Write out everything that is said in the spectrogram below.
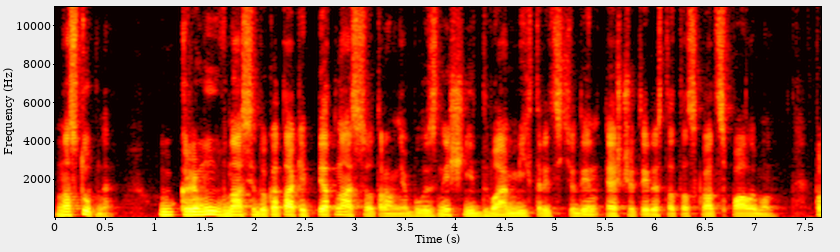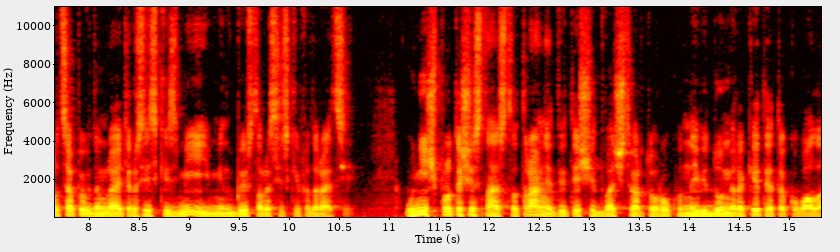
Наступне. У Криму внаслідок атаки 15 травня були знищені два Міг-31 С-400 та склад з паливом. Про це повідомляють російські ЗМІ і Мінвбивства Російської Федерації. У ніч проти 16 травня 2024 року невідомі ракети атакували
